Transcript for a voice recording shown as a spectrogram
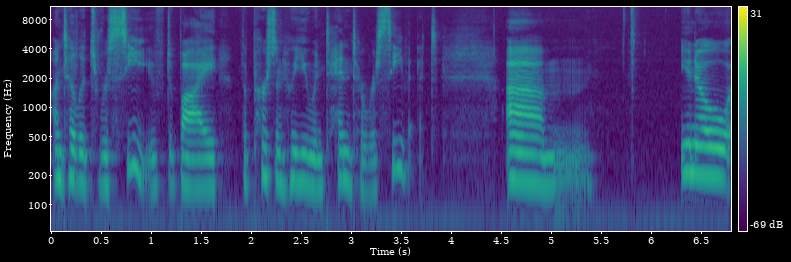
until it's received by the person who you intend to receive it. Um, you know,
